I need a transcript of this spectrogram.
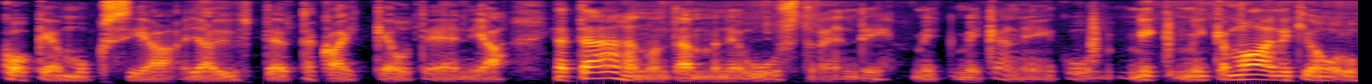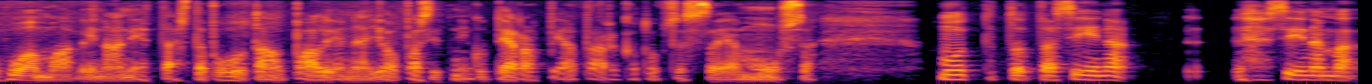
kokemuksia ja yhteyttä kaikkeuteen. Ja, ja tämähän on tämmöinen uusi trendi, mikä, niin kuin, mikä mä ainakin olen ollut huomaavina, niin että tästä puhutaan paljon ja jopa sitten niin terapiatarkoituksessa ja muussa. Mutta tota, siinä, siinä mä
